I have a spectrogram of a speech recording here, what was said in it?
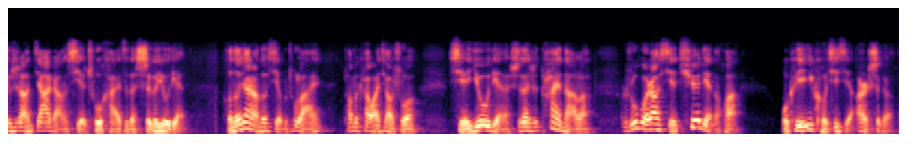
就是让家长写出孩子的十个优点，很多家长都写不出来，他们开玩笑说，写优点实在是太难了。如果让写缺点的话，我可以一口气写二十个。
